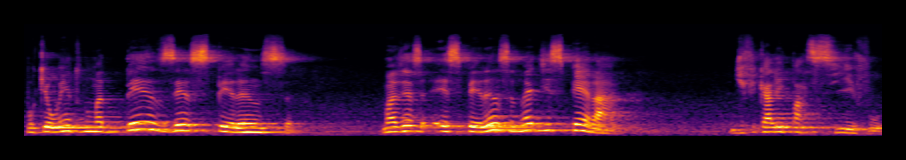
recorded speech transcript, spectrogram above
Porque eu entro numa desesperança. Mas essa esperança não é de esperar, de ficar ali passivo,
